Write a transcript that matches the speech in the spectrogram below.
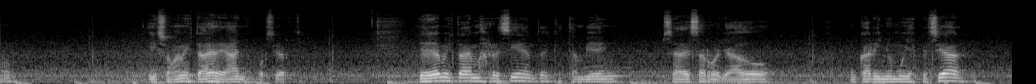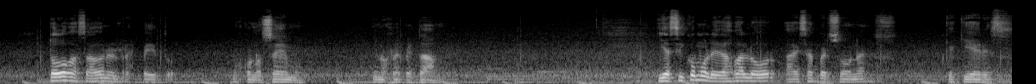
¿no? Y son amistades de años, por cierto. Y hay amistades más recientes que también se ha desarrollado un cariño muy especial, todo basado en el respeto. Nos conocemos y nos respetamos. Y así como le das valor a esas personas que quieres,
